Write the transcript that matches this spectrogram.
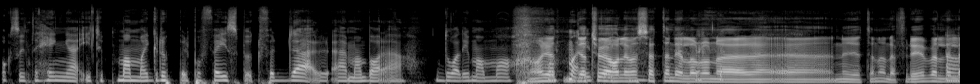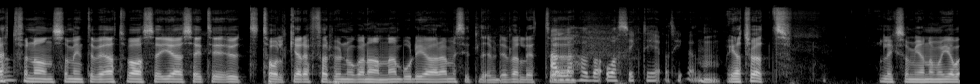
också inte hänga i typ mammagrupper på Facebook. För där är man bara dålig mamma. Ja, jag, jag inte- tror jag har sett en del av de där eh, nyheterna där. För det är väldigt Ja. lätt för någon som inte vill att vara sig, göra sig till uttolkare för hur någon annan borde göra med sitt liv. Det är väldigt... eh, Alla har bara åsikter hela tiden. Mm. Jag tror att liksom genom att jobba,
